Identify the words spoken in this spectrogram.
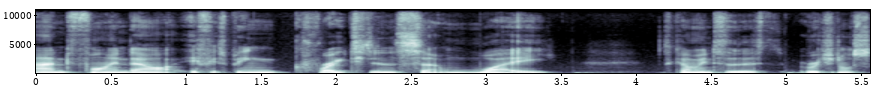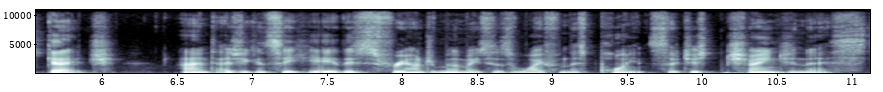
and find out if it's been created in a certain way to come into the original sketch and as you can see here, this is 300 millimeters away from this point. So just changing this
